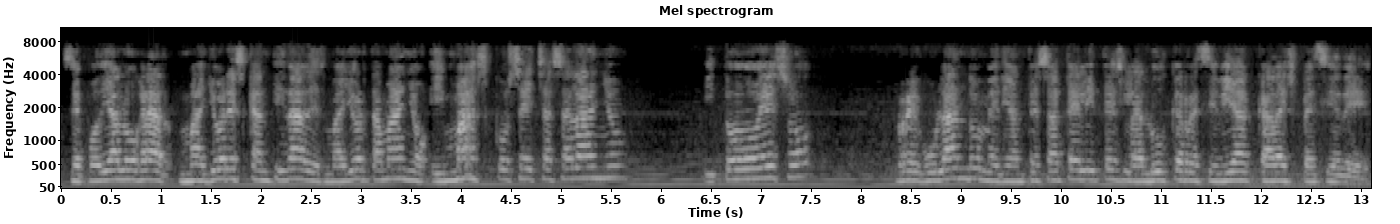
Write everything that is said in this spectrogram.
se podía lograr mayores cantidades, mayor tamaño y más cosechas al año, y todo eso regulando mediante satélites la luz que recibía cada especie de,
